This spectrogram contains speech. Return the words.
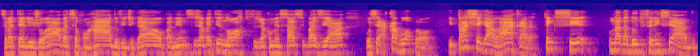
você vai ter ali o Joá, vai ter o Conrado, o Vidigal, o Panema, você já vai ter norte, você já começar a se basear, você acabou a prova. E para chegar lá, cara, tem que ser um nadador diferenciado.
